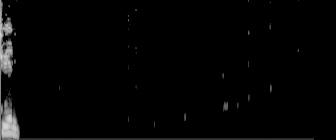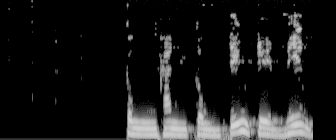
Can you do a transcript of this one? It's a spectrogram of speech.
xuyên. Cùng hành, cùng tiến truyền miên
